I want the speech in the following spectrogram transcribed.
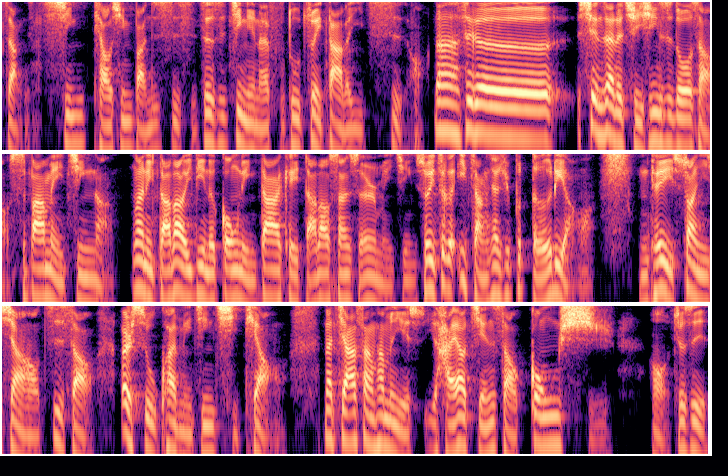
涨薪调薪百分之四十，这是近年来幅度最大的一次哈。那这个现在的起薪是多少？十八美金啊。那你达到一定的工龄，大概可以达到三十二美金。所以这个一涨下去不得了啊！你可以算一下哦，至少二十五块美金起跳。那加上他们也是还要减少工时哦，就是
